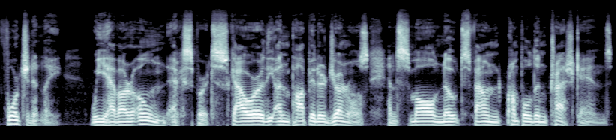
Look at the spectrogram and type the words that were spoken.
Fortunately, we have our own experts scour the unpopular journals and small notes found crumpled in trash cans,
